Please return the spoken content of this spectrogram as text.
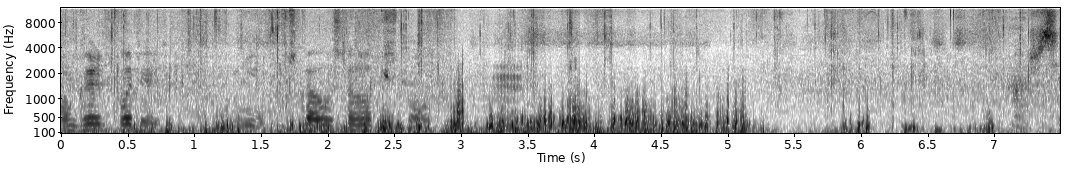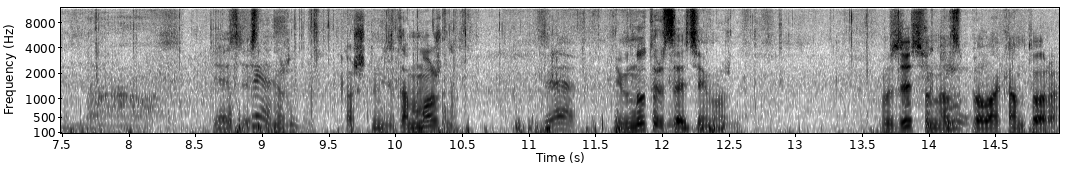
Он говорит, в этой, нет, пусковой установке спал. Арсенал. Я здесь нужен. Пошли, мне там можно? Да. И внутрь зайти можно. Вот здесь у нас Ну. была контора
